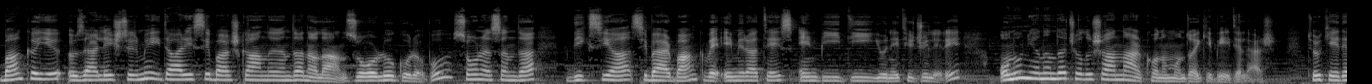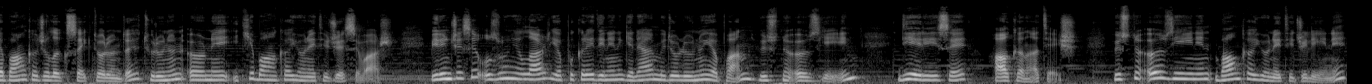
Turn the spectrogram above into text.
bankayı özelleştirme idaresi başkanlığından alan Zorlu grubu, sonrasında Dixia, Siberbank ve Emirates NBD yöneticileri onun yanında çalışanlar konumunda gibiydiler. Türkiye'de bankacılık sektöründe türünün örneği iki banka yöneticisi var. Birincisi uzun yıllar Yapı Kredi'nin genel müdürlüğünü yapan Hüsnü Özyeğin, diğeri ise Hakan Ateş. Hüsnü Özyeğin'in banka yöneticiliğini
